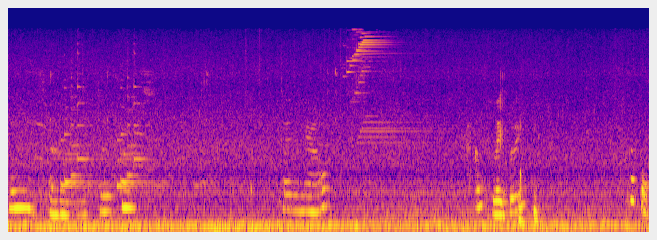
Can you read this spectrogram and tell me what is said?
things that are places. And now, Playfully purple.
